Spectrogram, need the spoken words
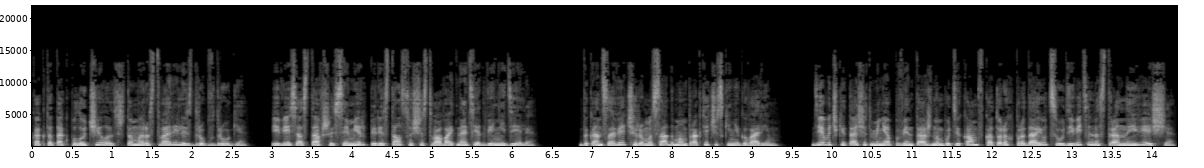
Как-то так получилось, что мы растворились друг в друге, и весь оставшийся мир перестал существовать на те две недели. До конца вечера мы с Адамом практически не говорим. Девочки тащат меня по винтажным бутикам, в которых продаются удивительно странные вещи.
